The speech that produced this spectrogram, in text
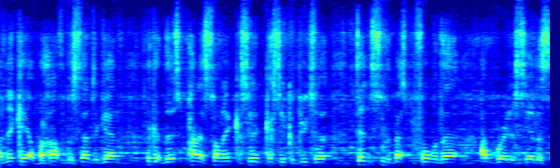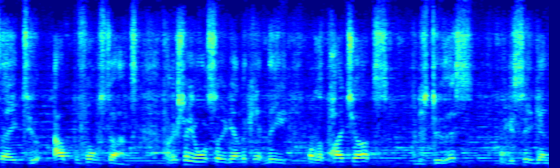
And Nikkei up by half a percent again. Look at this, Panasonic, Casio Computer, Dentsu, the best performer there, upgraded CLSA to outperform. If I can show you also again, looking at the one of the pie charts, and just do this. You can see again,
